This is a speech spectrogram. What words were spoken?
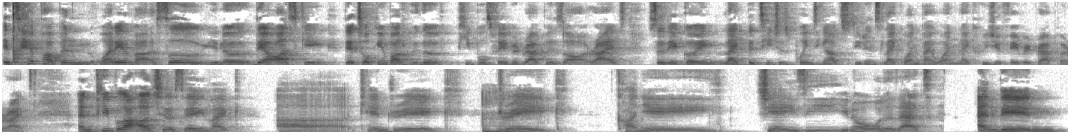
it's hip hop and whatever. So you know they're asking, they're talking about who the people's favorite rappers are, right? So they're going like the teachers pointing out students like one by one, like who's your favorite rapper, right? And people are out here saying like, uh, Kendrick, Drake, Kanye, Jay Z, you know, all of that. And then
